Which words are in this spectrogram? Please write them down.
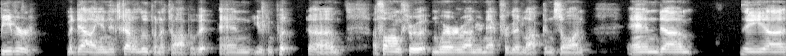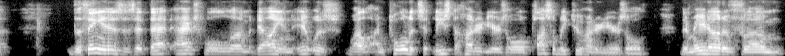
beaver medallion, it's got a loop on the top of it, and you can put um a thong through it and wear it around your neck for good luck and so on. And um, the uh, the thing is, is that that actual uh, medallion, it was well, I'm told it's at least 100 years old, possibly 200 years old. They're made out of um,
